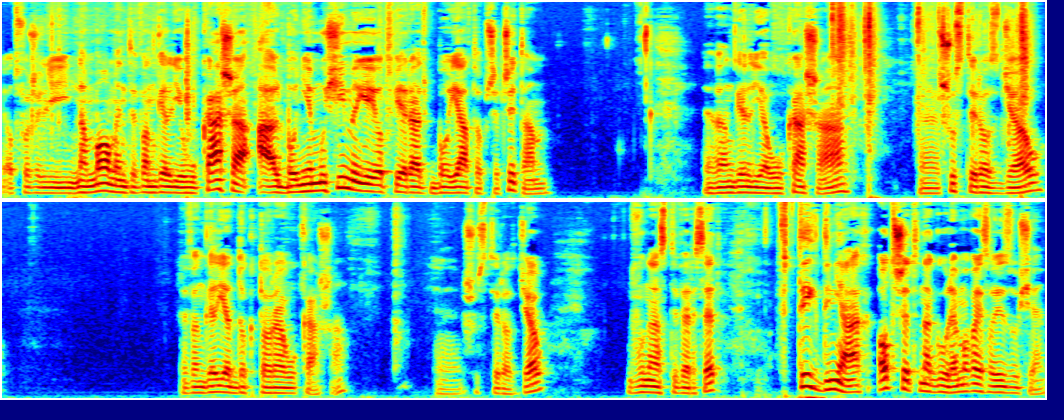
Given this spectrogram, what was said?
y, otworzyli na moment Ewangelię Łukasza, albo nie musimy jej otwierać, bo ja to przeczytam. Ewangelia Łukasza, e, szósty rozdział. Ewangelia doktora Łukasza. E, szósty rozdział, dwunasty werset. W tych dniach odszedł na górę, mowa jest o Jezusie,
